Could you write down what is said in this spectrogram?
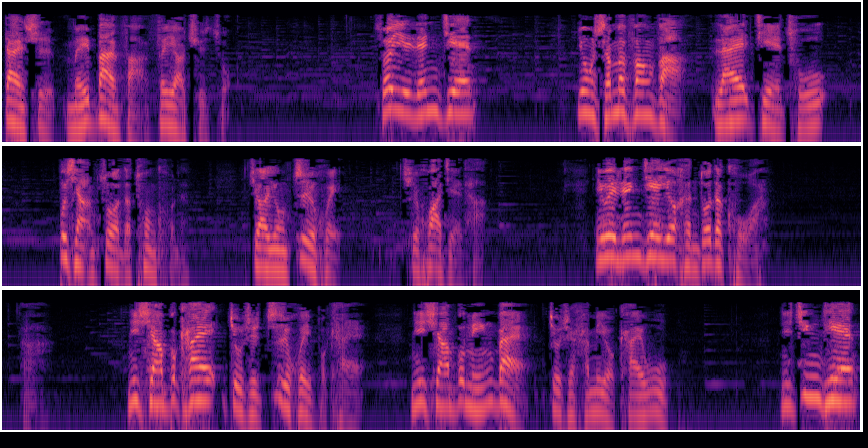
但是没办法，非要去做。所以人间用什么方法来解除不想做的痛苦呢？就要用智慧去化解它，因为人间有很多的苦啊，啊。你想不开，就是智慧不开；你想不明白，就是还没有开悟。你今天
